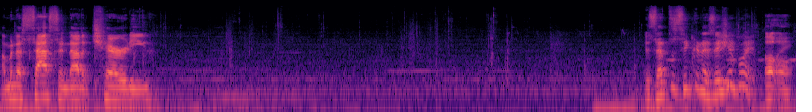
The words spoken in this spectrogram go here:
I'm an assassin, not a charity. Is that the synchronization point? Uh-oh.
